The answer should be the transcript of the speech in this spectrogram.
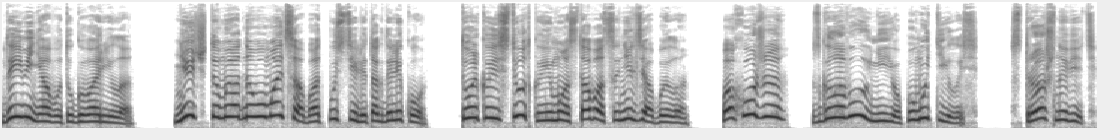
Да и меня вот уговорила. Нечто мы одного мальца бы отпустили так далеко. Только и с теткой ему оставаться нельзя было. Похоже, с головой у нее помутилась. Страшно ведь.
